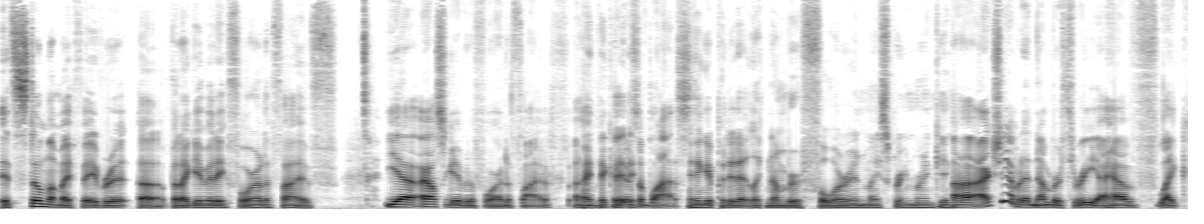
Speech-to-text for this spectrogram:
it's still not my favorite, uh, but I gave it a four out of five. yeah, I also gave it a four out of five. Um, I think it I- was a blast. I think I put it at like number four in my Scream ranking. Uh, I actually have it at number three. I have like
